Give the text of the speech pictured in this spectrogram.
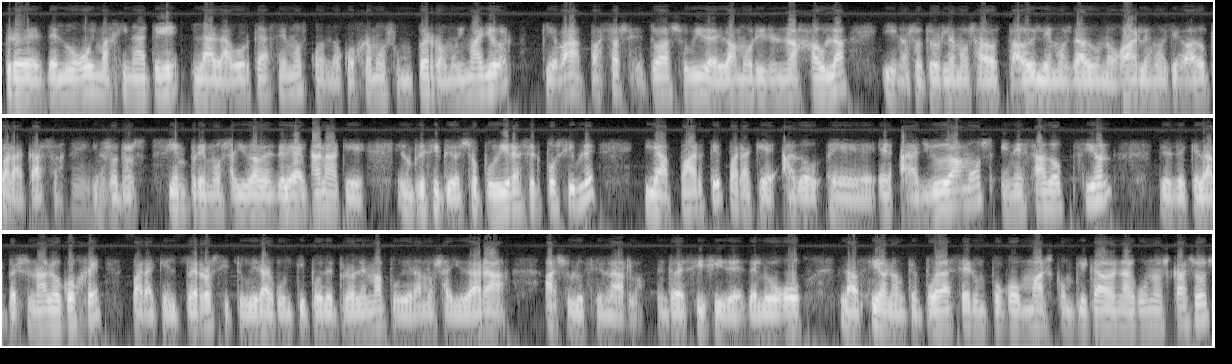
pero desde luego imagínate la labor que hacemos cuando cogemos un perro muy mayor que va a pasarse toda su vida y va a morir en una jaula y nosotros le hemos adoptado y le hemos dado un hogar, le hemos llevado para casa. Y nosotros siempre hemos ayudado desde Lealtán a que en un principio eso pudiera ser posible y aparte para que eh, ayudamos en esa adopción desde que la persona lo coge para que el perro, si tuviera algún tipo de problema, pudiéramos ayudar a, solucionarlo. Entonces, sí, sí, desde luego la opción, aunque pueda ser un poco más complicado en algunos casos,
